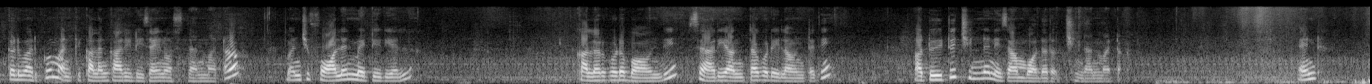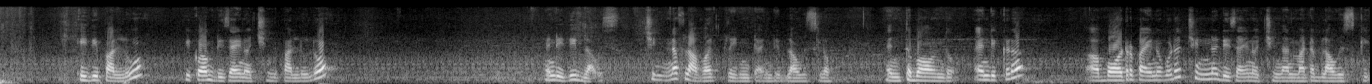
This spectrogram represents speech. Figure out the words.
ఇక్కడి వరకు మనకి కలంకారీ డిజైన్ వస్తుంది అనమాట మంచి ఫాలెన్ మెటీరియల్ కలర్ కూడా బాగుంది. శారీ అంతా కూడా ఇలా ఉంటుంది. అటు ఇటు చిన్న నిజాం బార్డర్ వచ్చింది అనమాట అండ్ ఇది పళ్ళు. పికాక్ డిజైన్ వచ్చింది పళ్ళులో. అండ్ ఇది బ్లౌజ్ చిన్న ఫ్లవర్ ప్రింట్ అండి బ్లౌజ్లో ఎంత బాగుందో. అండ్ ఇక్కడ బార్డర్ పైన కూడా చిన్న డిజైన్ వచ్చింది అనమాట బ్లౌజ్కి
